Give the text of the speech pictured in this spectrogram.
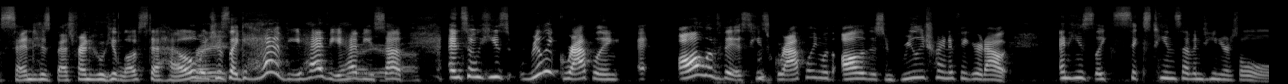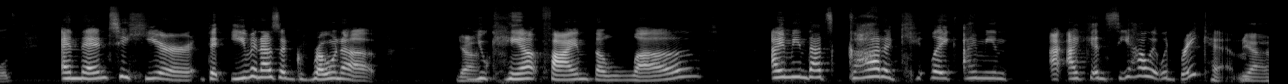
send his best friend who he loves to hell which is like heavy heavy heavy Yeah, stuff yeah. and so he's really grappling eh, all of this. He's mm-hmm. grappling with all of this and really trying to figure it out. And he's like 16, 17 years old. And then to hear that even as a grown up, Yeah. you can't find the love. I mean, that's gotta like, I mean, I, I can see how it would break him. Yeah.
